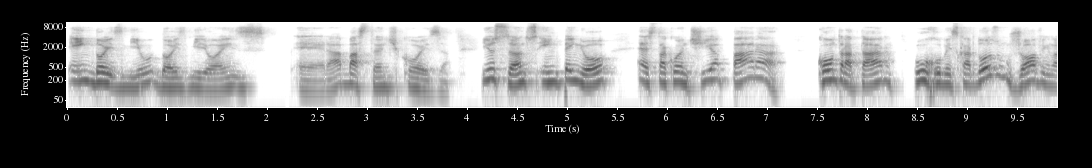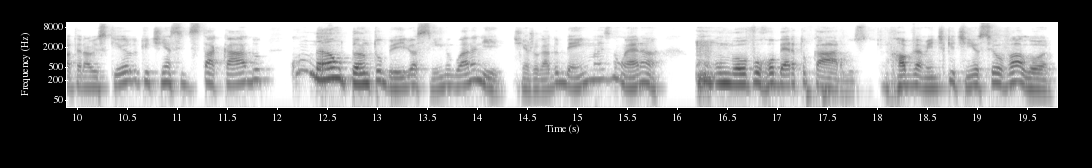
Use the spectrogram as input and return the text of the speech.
em 2000, 2 milhões era bastante coisa. E o Santos empenhou esta quantia para contratar o Rubens Cardoso, um jovem lateral esquerdo que tinha se destacado com não tanto brilho assim no Guarani. Tinha jogado bem, mas não era um novo Roberto Carlos. Obviamente que tinha o seu valor.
